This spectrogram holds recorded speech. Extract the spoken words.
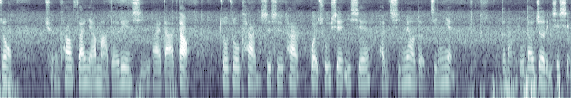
重，全靠三雅马的练习来达到。做做看，试试看，会出现一些很奇妙的经验。我的朗读到这里，谢谢。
